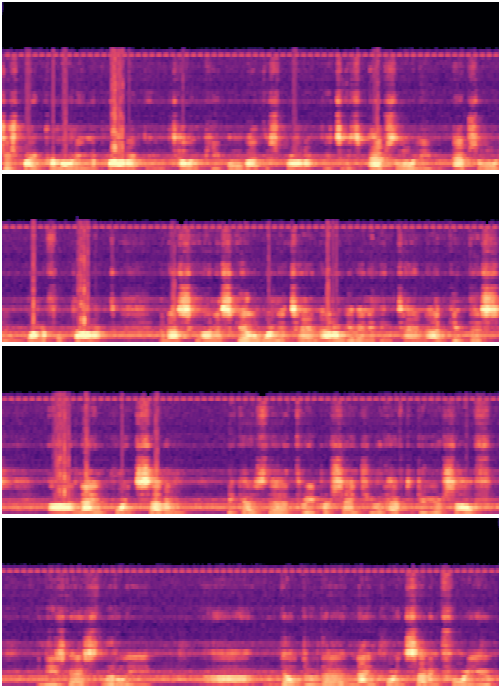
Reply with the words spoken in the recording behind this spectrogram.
just by promoting the product and telling people about this product. It's, it's absolutely absolutely wonderful product. And on a scale of 1 to 10 I don't give anything 10 I'd give this uh, 9.7 because the 3% you would have to do yourself. And these guys literally they'll do the 9.7 for you.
